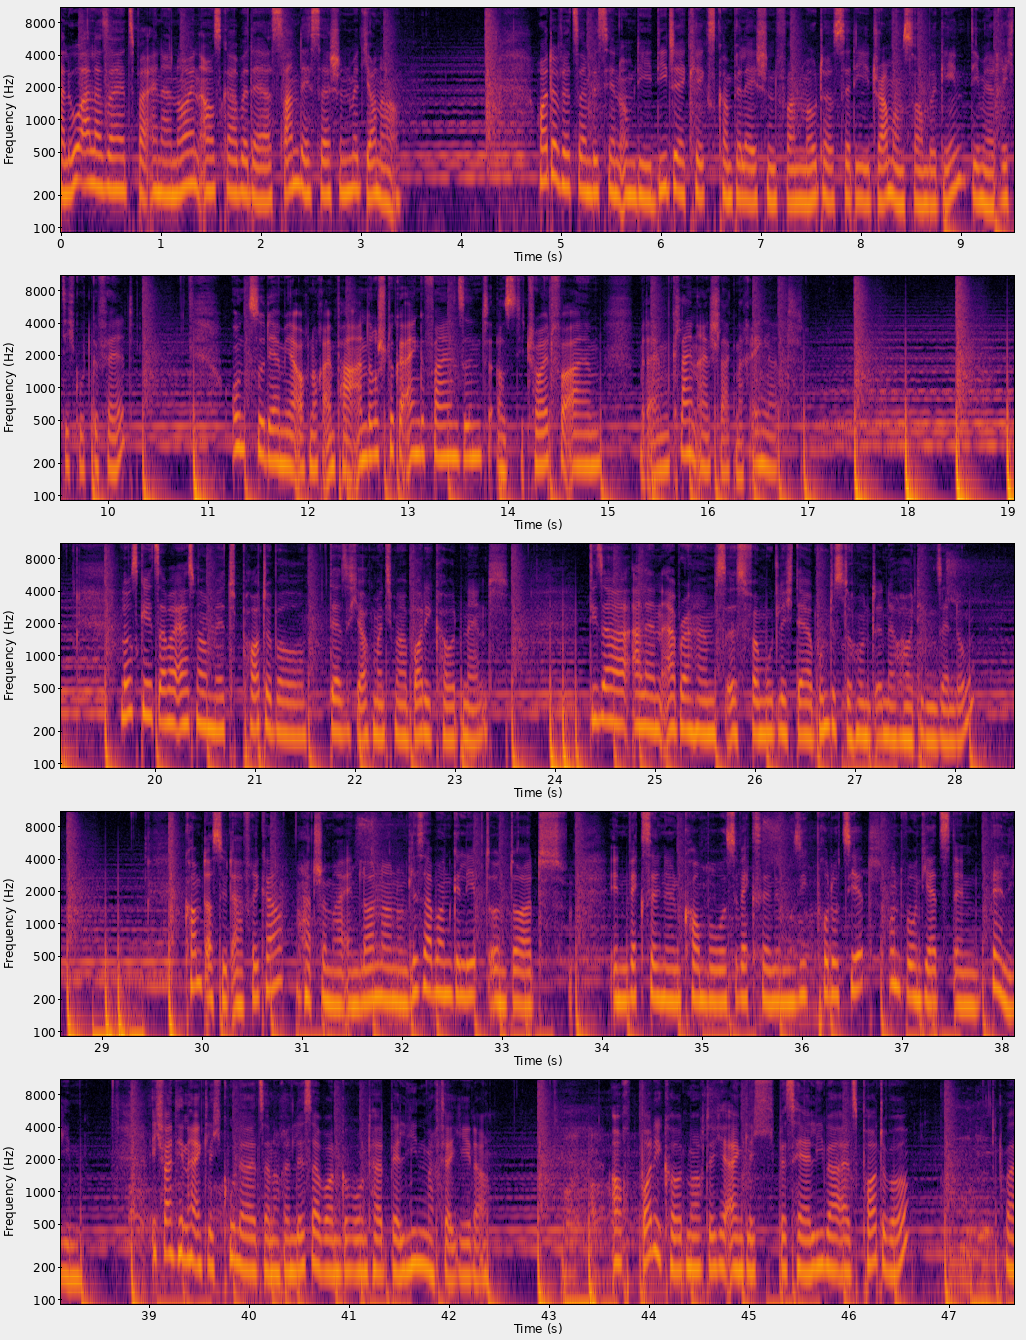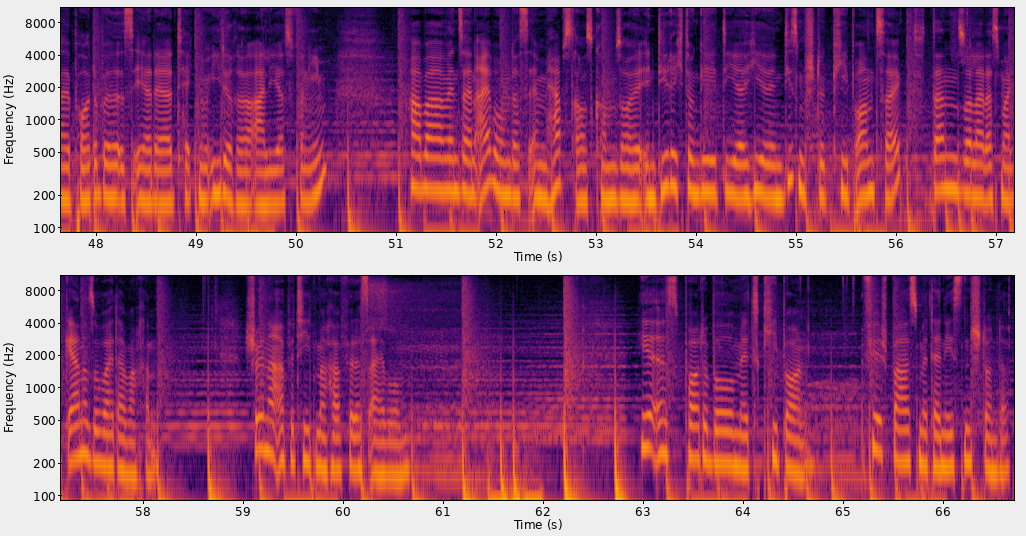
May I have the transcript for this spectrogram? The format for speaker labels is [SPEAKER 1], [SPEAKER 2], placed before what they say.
[SPEAKER 1] Hallo allerseits bei einer neuen Ausgabe der Sunday Session mit Jonna. Heute wird es ein bisschen um die DJ Kicks Compilation von Motor City Drum Ensemble gehen, die mir richtig gut gefällt. Und zu der mir auch noch ein paar andere Stücke eingefallen sind, aus Detroit vor allem, mit einem kleinen Einschlag nach England. Los geht's aber erstmal mit Portable, der sich auch manchmal Bodycode nennt. Dieser Alan Abrahams ist vermutlich der bunteste Hund in der heutigen Sendung. Kommt aus Südafrika, hat schon mal in London und Lissabon gelebt und dort in wechselnden Kombos wechselnde Musik produziert und wohnt jetzt in Berlin. Ich fand ihn eigentlich cooler, als er noch in Lissabon gewohnt hat. Berlin macht ja jeder. Auch Bodycode mochte ich eigentlich bisher lieber als Portable, weil Portable ist eher der technoidere Alias von ihm. Aber wenn sein Album, das im Herbst rauskommen soll, in die Richtung geht, die er hier in diesem Stück Keep On zeigt, dann soll er das mal gerne so weitermachen. Schöner Appetitmacher für das Album. Hier ist Portable mit Keep On. Viel Spaß mit der nächsten Stunde.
